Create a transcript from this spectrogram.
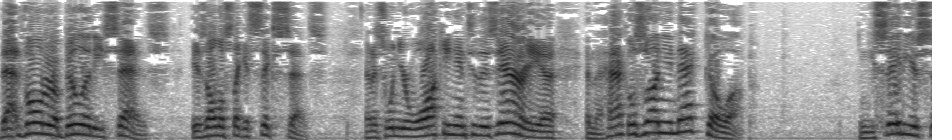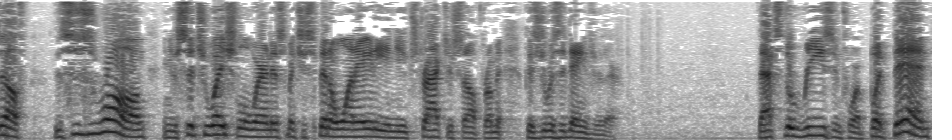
That vulnerability sense is almost like a sixth sense. And it's when you're walking into this area and the hackles on your neck go up. And you say to yourself, this is wrong, and your situational awareness makes you spin a 180 and you extract yourself from it because there was a danger there. That's the reason for it. But then,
